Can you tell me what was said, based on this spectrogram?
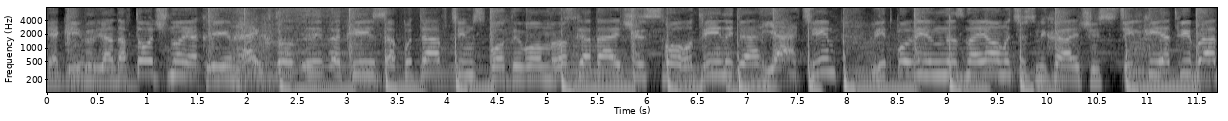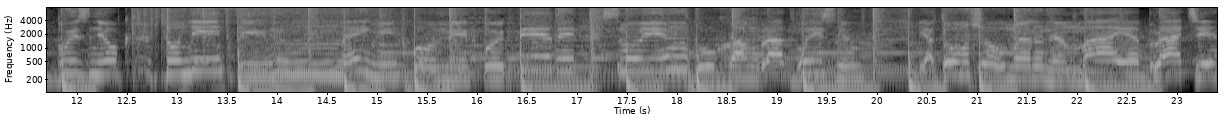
який виглядав точно як він. Гей, хто ти такий? запитав тім з подивом, розглядаючи свого двійника. Я тім, відповів незнайомець, усміхаючись, тільки я твій брат близнюк, то ні він не міг поміг повірити своїм духам, брат близнюк. Я думав, що у мене немає братів,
